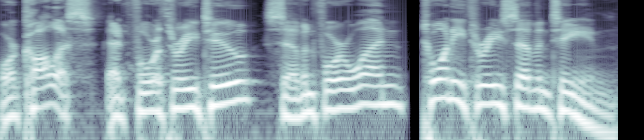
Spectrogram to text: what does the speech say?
Or call us at 432 741 2317.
